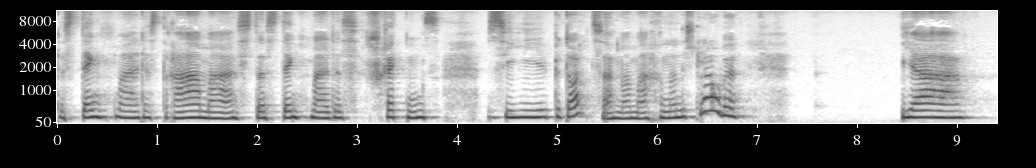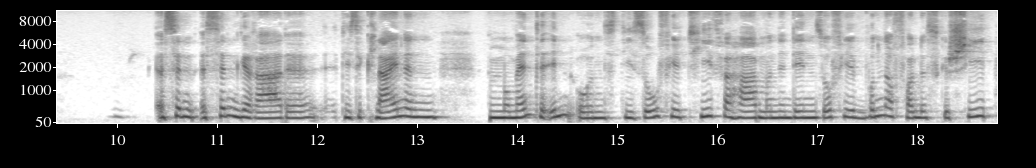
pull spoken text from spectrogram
das Denkmal des Dramas, das Denkmal des Schreckens sie bedeutsamer machen. Und ich glaube, ja, es sind, es sind gerade diese kleinen Momente in uns, die so viel Tiefe haben und in denen so viel Wundervolles geschieht.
